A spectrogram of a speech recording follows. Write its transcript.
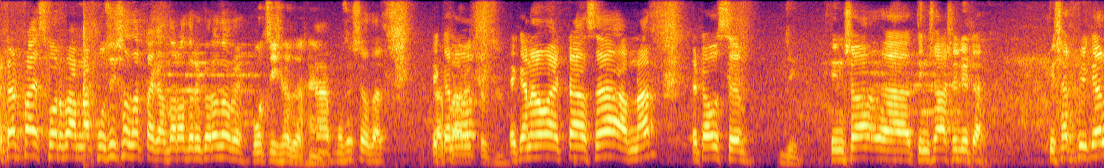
এটার প্রাইস পড়বে আপনার পঁচিশ হাজার টাকা দরাদরি করা যাবে। পঁচিশ হাজার হ্যাঁ। হ্যাঁ পঁচিশ হাজার। এখানেও এখানেও একটা আছে আপনার এটাও সেম জি। তিনশো তিনশো আশি litre Fisher Paykel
